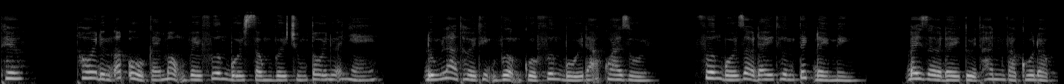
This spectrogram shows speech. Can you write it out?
Thêu, thôi đừng ấp ủ cái mộng về phương bối sống với chúng tôi nữa nhé. Đúng là thời thịnh vượng của phương bối đã qua rồi. Phương bối giờ đây thương tích đầy mình. Bây giờ đầy tủi thân và cô độc.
